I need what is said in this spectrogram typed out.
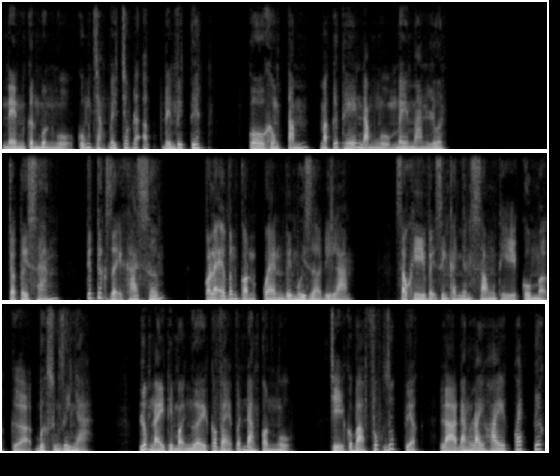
nên cơn buồn ngủ cũng chẳng mấy chốc đã ập đến với Tuyết. Cô không tắm mà cứ thế nằm ngủ mê man luôn. Cho tới sáng, Tuyết thức dậy khá sớm. Có lẽ vẫn còn quen với múi giờ đi làm. Sau khi vệ sinh cá nhân xong thì cô mở cửa bước xuống dưới nhà. Lúc này thì mọi người có vẻ vẫn đang còn ngủ. Chỉ có bà Phúc giúp việc là đang loay hoay quét tước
